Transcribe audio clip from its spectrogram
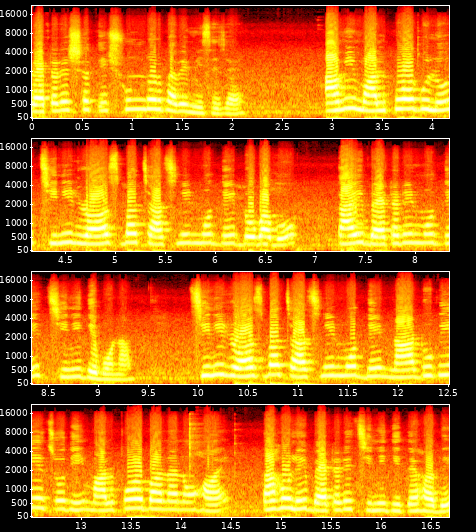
ব্যাটারের সাথে সুন্দরভাবে মিশে যায়। আমি মালপোয়াগুলো চিনির রস বা চাচনির মধ্যে ডোবাবো, তাই ব্যাটারের মধ্যে চিনি দেব না। চিনির রস বা চাচনির মধ্যে না ডুবিয়ে যদি মালপোয়া বানানো হয়, তাহলে ব্যাটারে চিনি দিতে হবে।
